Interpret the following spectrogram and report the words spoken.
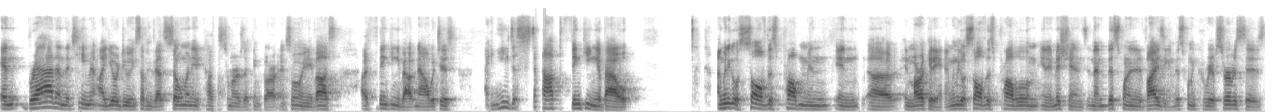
and brad and the team at iu are doing something that so many customers i think are and so many of us are thinking about now which is i need to stop thinking about I'm going to go solve this problem in in uh, in marketing. I'm going to go solve this problem in admissions, and then this one in advising, and this one in career services,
